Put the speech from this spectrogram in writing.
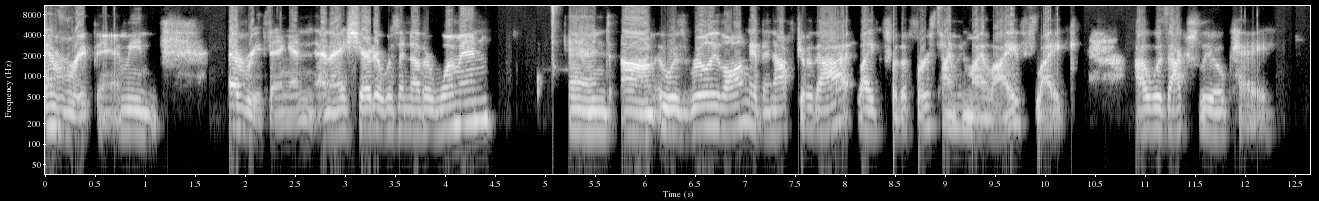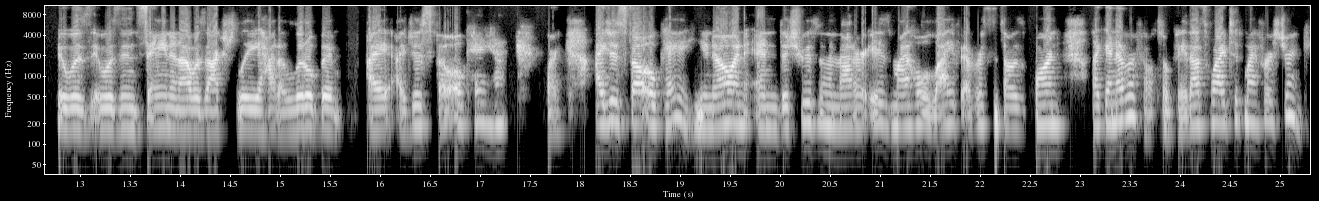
everything. I mean, everything. And, and I shared it with another woman. And um, it was really long. And then after that, like for the first time in my life, like I was actually okay it was it was insane. And i was actually had a little bit i i just felt okay. Sorry. I just felt okay you know and and the truth of the matter is my whole life ever since i was born like i never felt okay. That's why i took my first drink.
